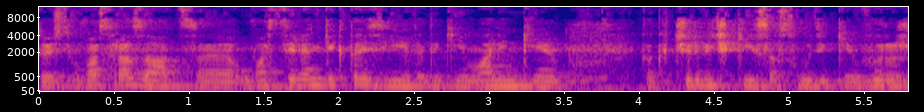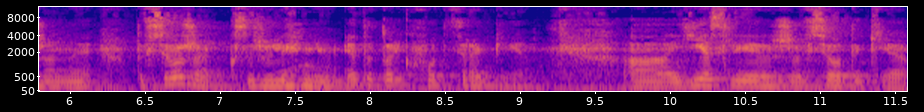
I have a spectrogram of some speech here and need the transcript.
то есть у вас розация, у вас телеангектазия, это такие маленькие как червячки, сосудики выраженные, то все же, к сожалению, это только фототерапия. А, если же все-таки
